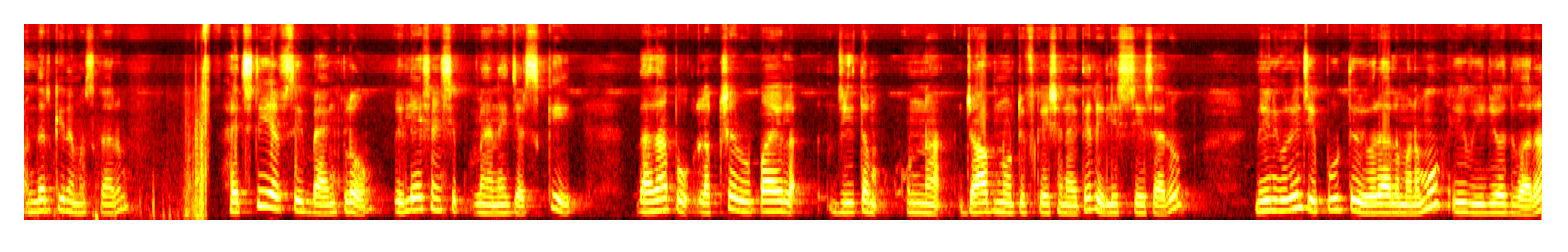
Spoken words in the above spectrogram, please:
అందరికీ నమస్కారం. హెచ్డిఎఫ్సి బ్యాంక్లో రిలేషన్షిప్ మేనేజర్స్కి దాదాపు లక్ష రూపాయల జీతం ఉన్న జాబ్ నోటిఫికేషన్ అయితే రిలీజ్ చేశారు. దీని గురించి పూర్తి వివరాలు మనము ఈ వీడియో ద్వారా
